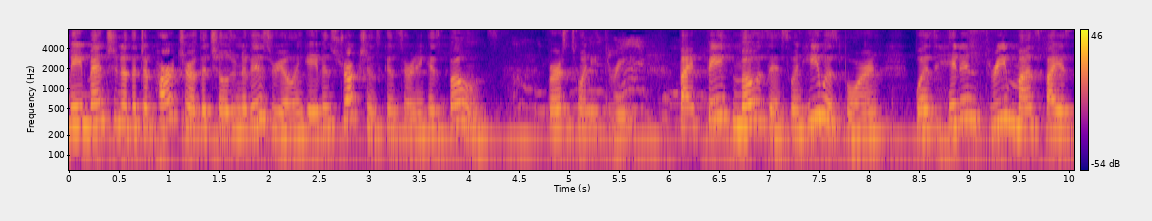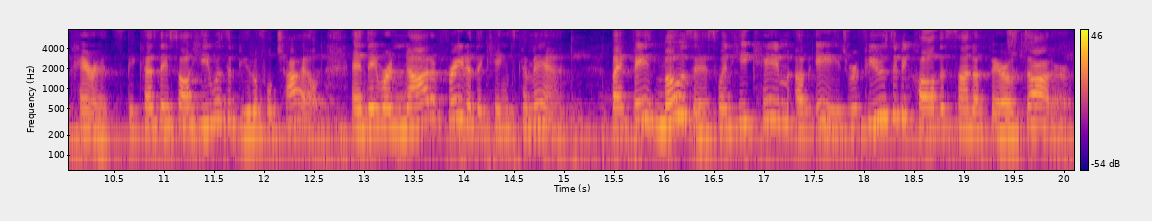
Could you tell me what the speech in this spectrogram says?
made mention of the departure of the children of Israel and gave instructions concerning his bones. Verse 23 By faith, Moses, when he was born, was hidden three months by his parents, because they saw he was a beautiful child, and they were not afraid of the king's command. By faith, Moses, when he came of age, refused to be called the son of Pharaoh's daughter,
